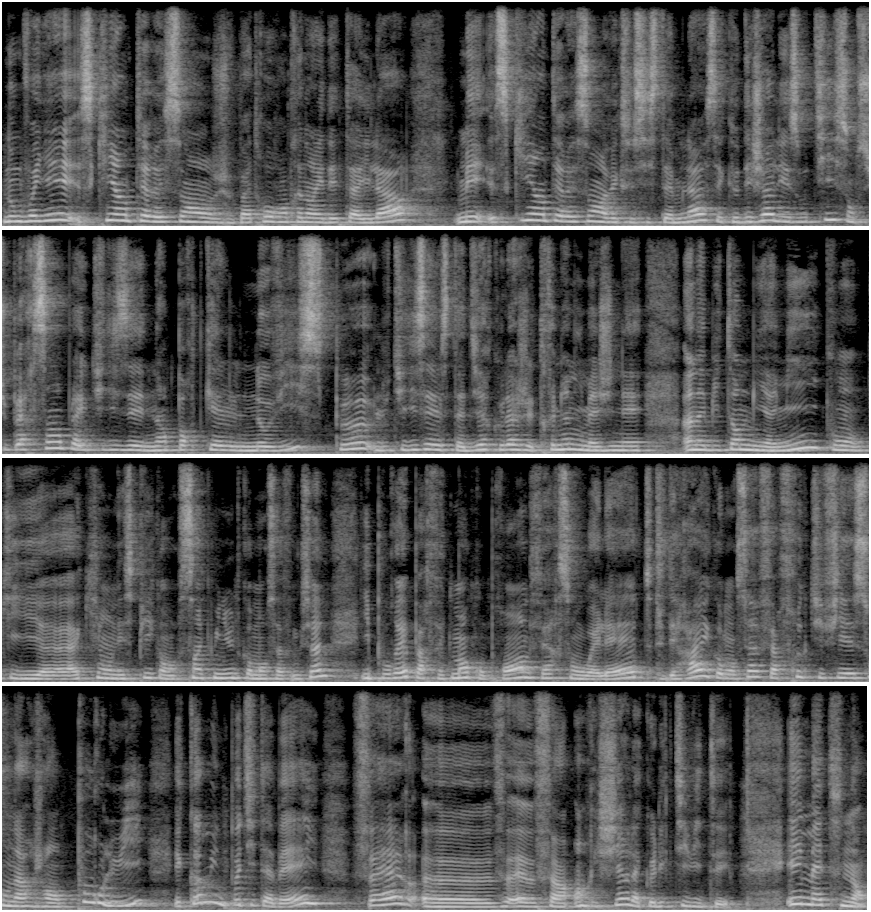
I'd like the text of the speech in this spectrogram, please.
Donc vous voyez, ce qui est intéressant, je ne veux pas trop rentrer dans les détails là, mais ce qui est intéressant avec ce système-là, c'est que déjà les outils sont super simple à utiliser. N'importe quel novice peut l'utiliser. C'est-à-dire que là, j'ai très bien imaginé un habitant de Miami euh, à qui on explique en 5 minutes comment ça fonctionne. Il pourrait parfaitement comprendre, faire son wallet, etc. et commencer à faire fructifier son argent pour lui et comme une petite abeille, faire, euh, enfin, enrichir la collectivité. Et maintenant,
